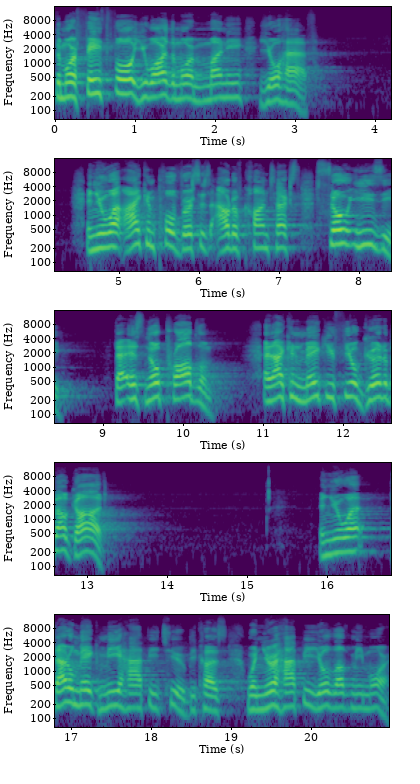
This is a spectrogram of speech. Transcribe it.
The more faithful you are, the more money you'll have. And you know what? I can pull verses out of context so easy that it's no problem. And I can make you feel good about God. And you know what? That'll make me happy too, because when you're happy, you'll love me more.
